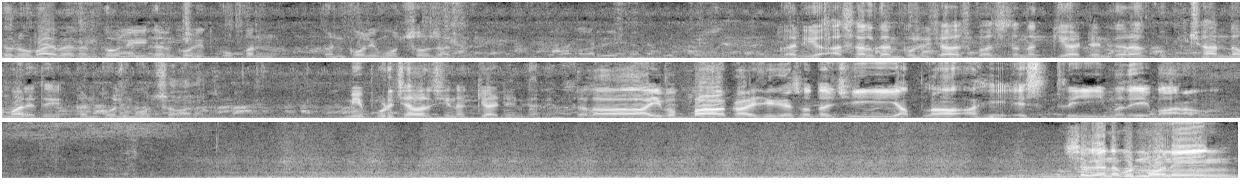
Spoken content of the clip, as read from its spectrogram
चलो बाय बाय कणकवली. कणकवलीत कोकण कणकवली महोत्सव झाले कधी असाल कणकवलीच्या आसपास तर नक्की अटेंड करा. खूप छान धमाल येते कणकवली महोत्सवाला. मी पुढच्या वर्षी नक्की अटेंड करेन. चला आई बाप्पा काळजी घ्या स्वतःची. आपला आहे एस थ्रीमध्ये बारा. सगळ्यांना गुड मॉर्निंग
